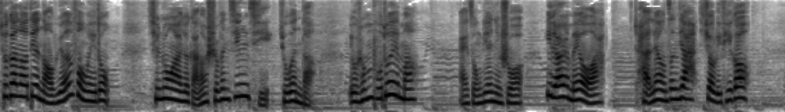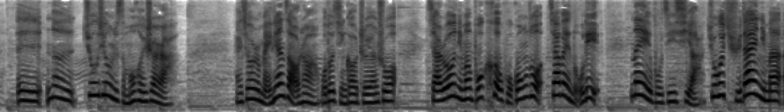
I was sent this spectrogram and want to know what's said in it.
却看到电脑原封未动，心中啊就感到十分惊奇，就问道有什么不对吗？哎，总编辑说一点也没有啊，产量增加，效率提高。呃，那究竟是怎么回事啊？哎，就是每天早上，我都警告职员说，假如你们不刻苦工作，加倍努力，内部机器啊就会取代你们。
